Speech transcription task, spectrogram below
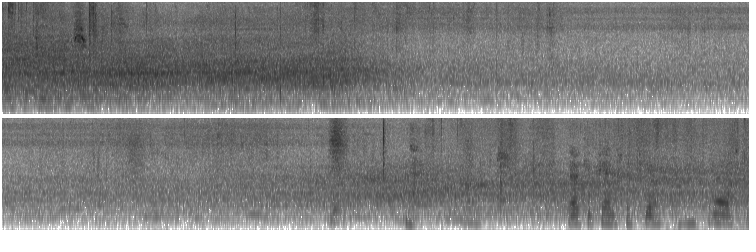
Takie Jakie piękne kwiaty, naprawdę,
